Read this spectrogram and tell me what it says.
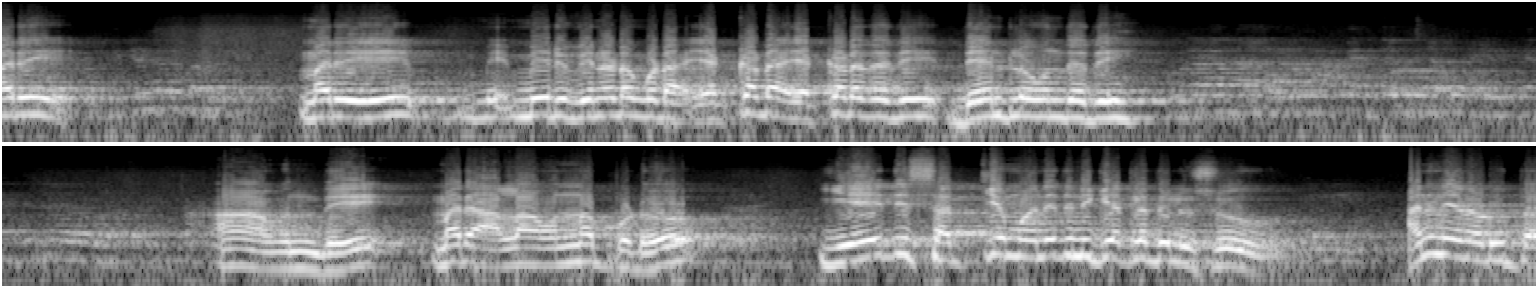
మరి మరి మీరు వినడం కూడా ఎక్కడ ఎక్కడది దేంట్లో ఉంది అది ఉంది. మరి అలా ఉన్నప్పుడు ఏది సత్యం అనేది నీకు ఎట్లా తెలుసు అని నేను అడుగుతా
